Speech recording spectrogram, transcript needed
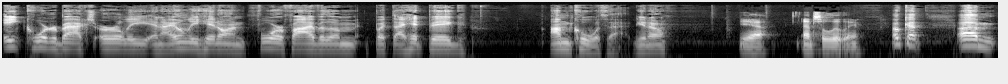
eight quarterbacks early and I only hit on four or five of them, but I hit big, I'm cool with that, you know? Yeah, absolutely. Okay. Um,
